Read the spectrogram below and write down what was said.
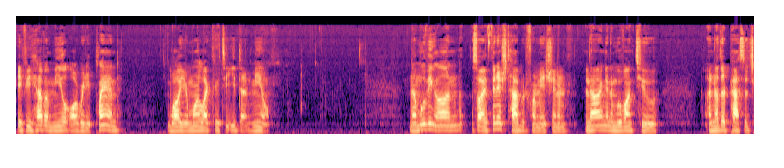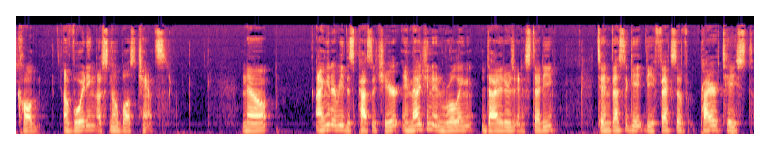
if you have a meal already planned, well, you're more likely to eat that meal. Now, moving on, so I finished habit formation. Now I'm going to move on to another passage called Avoiding a Snowball's Chance. Now, I'm going to read this passage here. Imagine enrolling dieters in a study to investigate the effects of prior taste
